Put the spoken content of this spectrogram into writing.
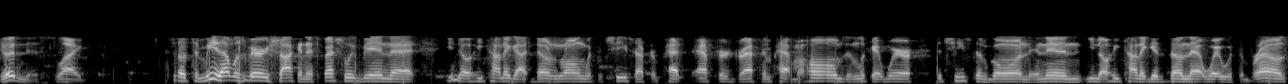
"Goodness!" Like, so to me, that was very shocking, especially being that you know he kind of got done wrong with the Chiefs after Pat after drafting Pat Mahomes, and look at where the Chiefs have gone, and then you know he kind of gets done that way with the Browns.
